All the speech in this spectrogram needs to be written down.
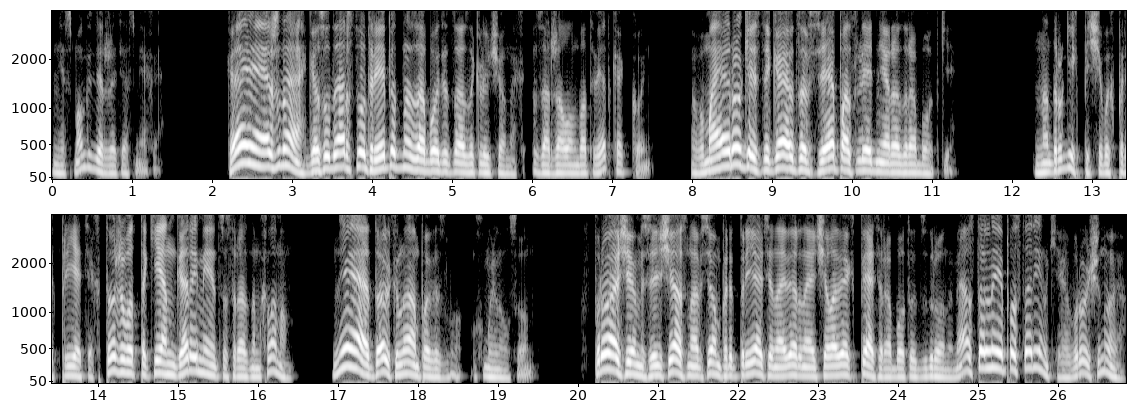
Не смог сдержать я смеха. «Конечно! Государство трепетно заботится о заключенных», — заржал он в ответ, как конь. «В мои руки стекаются все последние разработки». На других пищевых предприятиях тоже вот такие ангары имеются с разным хламом? «Нет, только нам повезло», — ухмыльнулся он. Впрочем, сейчас на всем предприятии, наверное, человек пять работают с дронами, а остальные по старинке, вручную.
